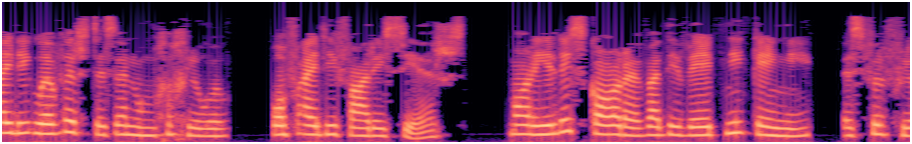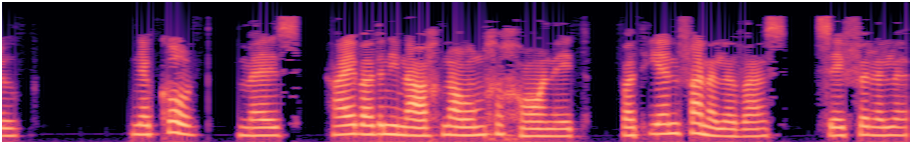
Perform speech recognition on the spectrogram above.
uit die overstes in hom gegloe, of uit die fariseers, maar hier die skare wat die wet niet ken nie, is vervloek. Nekot, mis, hij wat in die nacht na hom gegaan het, wat een van hulle was, sê vir hulle,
